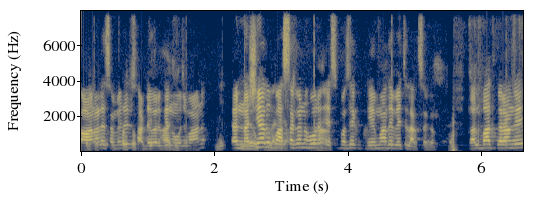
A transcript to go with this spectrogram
ਆਉਣ ਵਾਲੇ ਸਮੇਂ ਦੇ ਵਿੱਚ ਸਾਡੇ ਵਰਗੇ ਨੌਜਵਾਨ ਨਸ਼ਿਆਂ ਤੋਂ ਬਚ ਸਕਣ ਹੋਰ ਇਸ ਪਾਸੇ ਗੇਮਾਂ ਦੇ ਵਿੱਚ ਲੱਗ ਸਕਣ। ਗੱਲਬਾਤ ਕਰਾਂਗੇ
